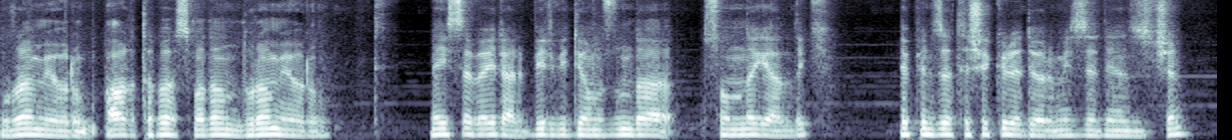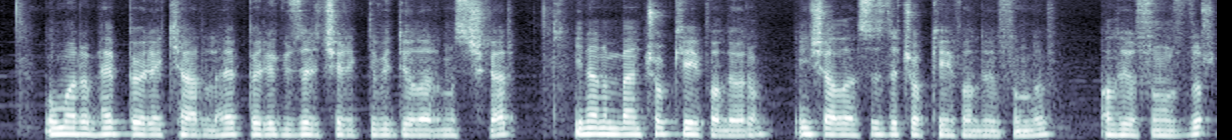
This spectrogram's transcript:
Duramıyorum. Artı basmadan duramıyorum. Neyse beyler bir videomuzun da sonuna geldik. Hepinize teşekkür ediyorum izlediğiniz için. Umarım hep böyle karlı, hep böyle güzel içerikli videolarımız çıkar. İnanın ben çok keyif alıyorum. İnşallah siz de çok keyif alıyorsundur, alıyorsunuzdur.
